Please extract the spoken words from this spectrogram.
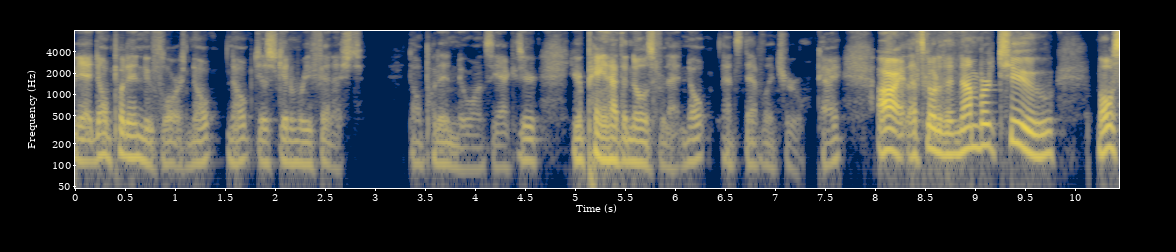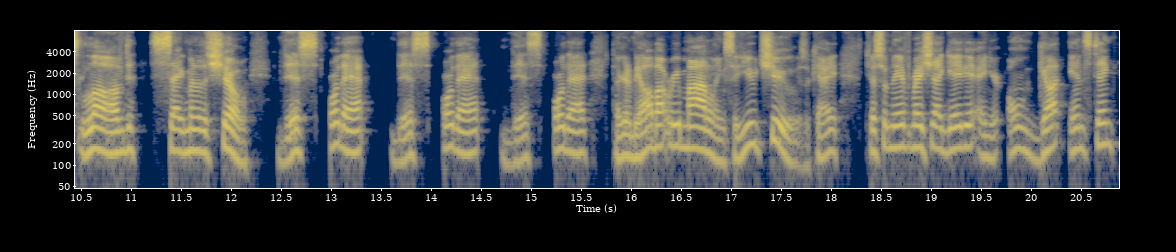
Yeah, don't put in new floors. Nope, nope. Just get them refinished. Don't put in new ones. Yeah, because you're you're paying out the nose for that. Nope, that's definitely true. Okay. All right, let's go to the number two most loved segment of the show. This or that, this or that, this or that. They're going to be all about remodeling. So you choose, okay? Just from the information I gave you and your own gut instinct,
